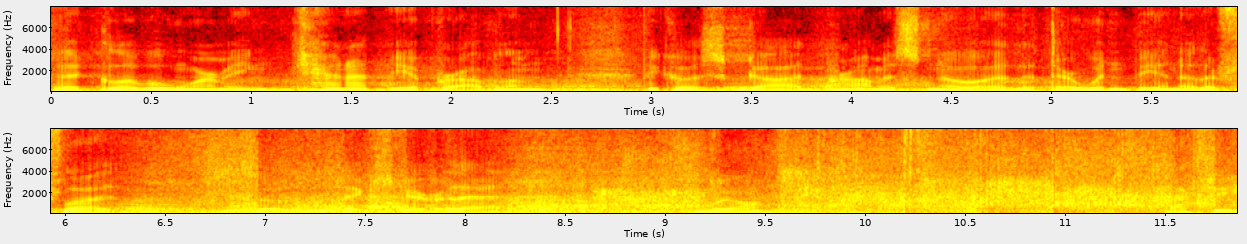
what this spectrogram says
that global warming cannot be a problem because God promised Noah that there wouldn't be another flood. So it takes care of that. Well, actually,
